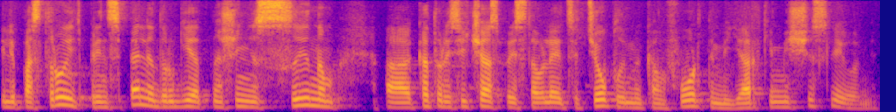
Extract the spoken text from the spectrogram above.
или построить принципиально другие отношения с сыном, а, которые сейчас представляются теплыми, комфортными, яркими, счастливыми?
